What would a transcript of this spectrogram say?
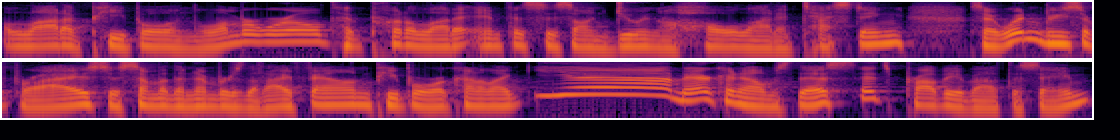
a lot of people in the lumber world have put a lot of emphasis on doing a whole lot of testing. So I wouldn't be surprised if some of the numbers that I found, people were kind of like, yeah, American Elm's this. It's probably about the same.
